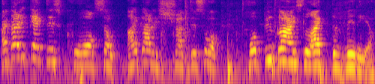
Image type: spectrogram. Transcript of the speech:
I gotta get this call, so I gotta shut this off. Hope you guys like the video.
